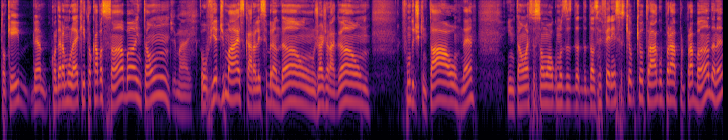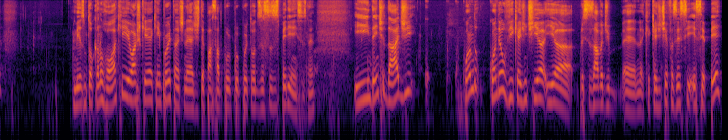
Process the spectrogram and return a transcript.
Toquei, né, quando era moleque, tocava samba, então Demais. ouvia demais, cara. Alessi Brandão, Jorge Aragão, Fundo de Quintal, né? Então essas são algumas das, da- das referências que eu, que eu trago pra, pra banda, né? Mesmo tocando rock, eu acho que é, que é importante, né? A gente ter passado por, por, por todas essas experiências, né? E identidade, quando, quando eu vi que a gente ia, ia precisava de é, né, que, que a gente ia fazer esse, EP,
